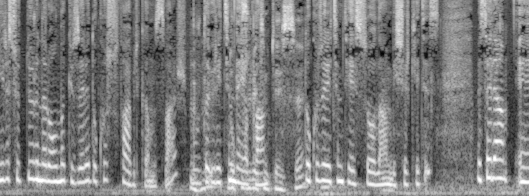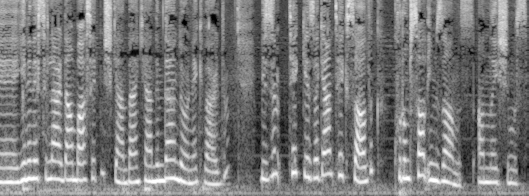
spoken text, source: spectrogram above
biri sütlü ürünler olmak üzere 9 fabrikamız var. Burada hı hı. üretim de yapan üretim tesisi. 9 üretim tesisi olan bir şirketiz. Mesela e, yeni nesillerden bahsetmişken ben kendimden de örnek verdim. Bizim tek gezegen tek sağlık kurumsal imzamız, anlayışımız.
